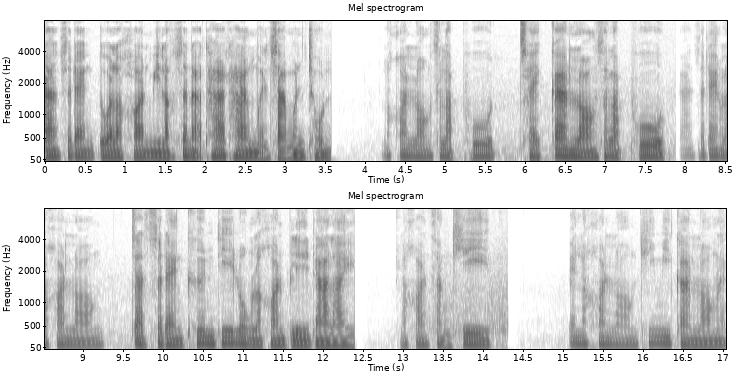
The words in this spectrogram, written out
การแสดงตัวละครมีลักษณะท่าทางเหมือนสามัญชน ละครร้องสลับพูด ใช้การร้องสลับพูด การแสดงละครร้องจัดแสดงขึ้นที่โรงละครปรีดาลัย ละครสังคีต เป็นละครร้องที่มีการร้องและ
